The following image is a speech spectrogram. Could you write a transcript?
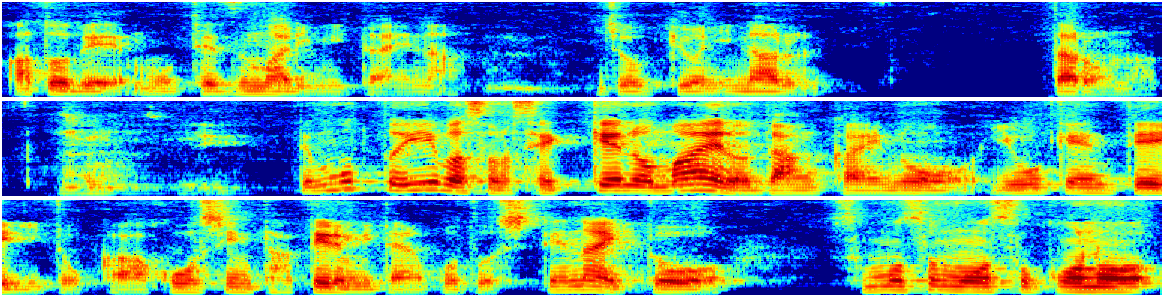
後でもう手詰まりみたいな状況になるだろうなと。で、もっと言えばその設計の前の段階の要件定義とか方針立てるみたいなことをしてないと、そもそもそこの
